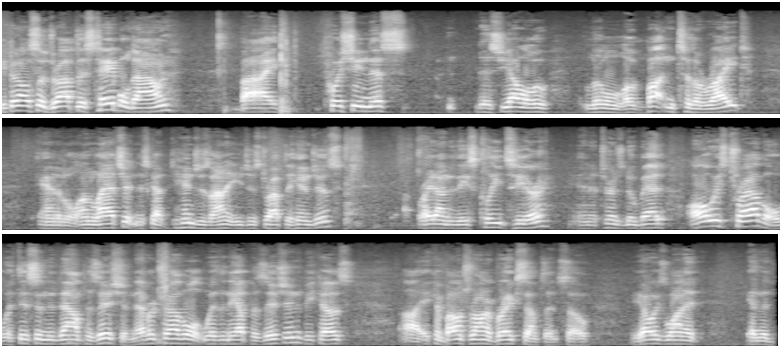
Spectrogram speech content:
You can also drop this table down by pushing this this yellow little uh, button to the right and it'll unlatch it and it's got hinges on it. You just drop the hinges right onto these cleats here and it turns into a bed. Always travel with this in the down position. Never travel with in the up position because uh, it can bounce around or break something. So you always want it in the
